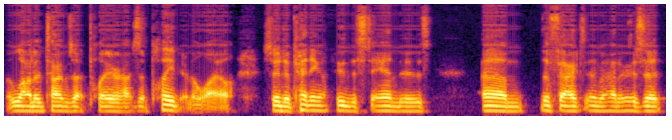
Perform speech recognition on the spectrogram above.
A lot of times that player hasn't played in a while. So depending on who the stand is, um, the fact of the matter is that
